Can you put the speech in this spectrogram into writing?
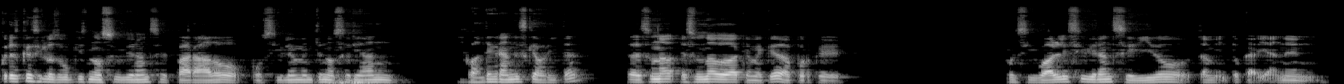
crees que si los Bookies no se hubieran separado, posiblemente no serían igual de grandes que ahorita? es una, es una duda que me queda, porque pues igual si hubieran seguido también tocarían en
